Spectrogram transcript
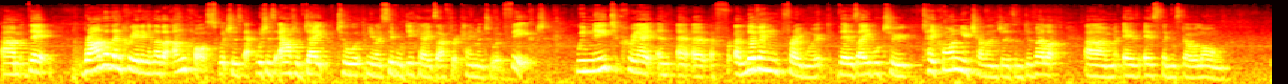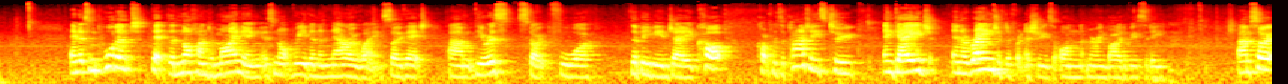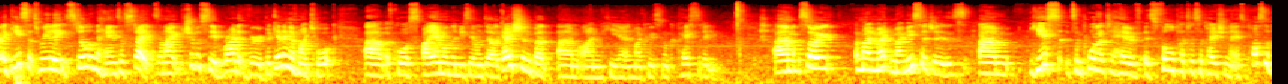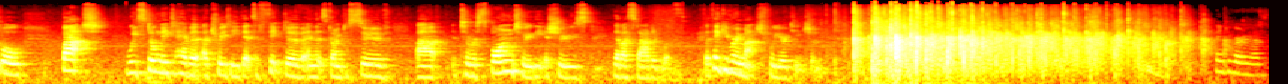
Um, that rather than creating another UNCLOS, which is, which is out of date to you know, several decades after it came into effect, we need to create an, a, a, a, living framework that is able to take on new challenges and develop um, as, as things go along. And it's important that the not undermining is not read in a narrow way, so that um, there is scope for the BBNJ COP, Conference of Parties, to engage in a range of different issues on marine biodiversity. Um, so I guess it's really still in the hands of states. And I should have said right at the very beginning of my talk, um, of course, I am on the New Zealand delegation, but um, I'm here in my personal capacity. Um, so my, my message is um, yes, it's important to have as full participation as possible, but we still need to have a, a treaty that's effective and that's going to serve uh, to respond to the issues that I started with. So thank you very much for your attention. Thank you very much,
